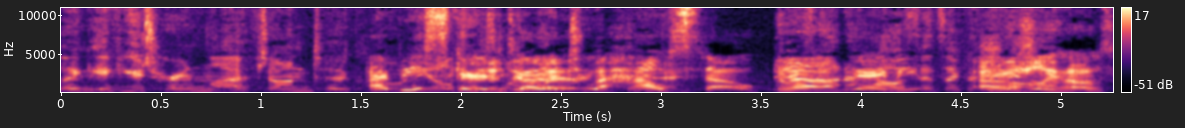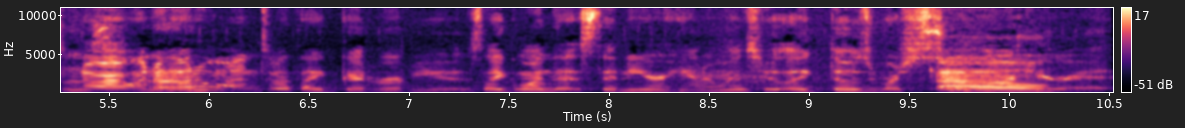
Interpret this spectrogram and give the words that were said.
Like if you turn left onto Colonial, I'd be scared to one go do into a there. house though. No, Yeah. it's not You know a I house. mean? It's like Oh. Usually houses. No, I want to go Oh. to ones with like good reviews, like one that Sydney or Hannah went to. Like those were so Oh. accurate.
